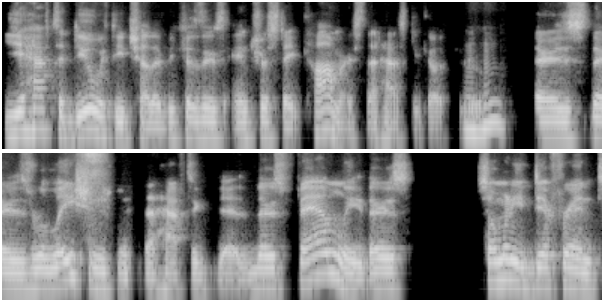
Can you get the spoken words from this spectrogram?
You have to deal with each other because there's interstate commerce that has to go through. Mhm. There's there's relationships that have to there's family there's so many different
